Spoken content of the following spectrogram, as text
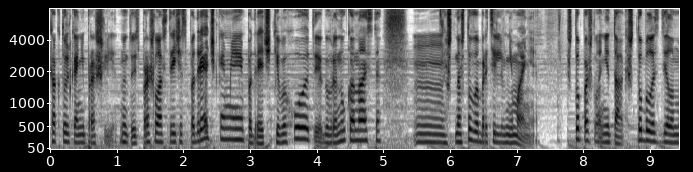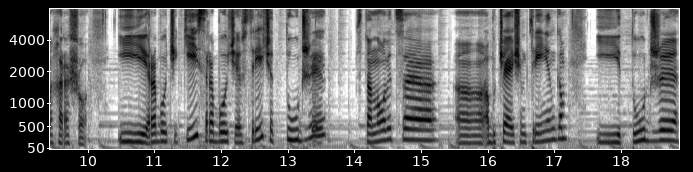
как только они прошли. Ну, то есть прошла встреча с подрядчиками, подрядчики выходят, и я говорю, ну-ка, Настя, на что вы обратили внимание? Что пошло не так? Что было сделано хорошо? И рабочий кейс, рабочая встреча тут же становится э, обучающим тренингом и тут же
